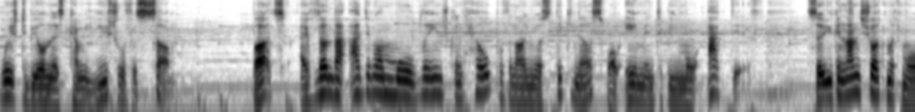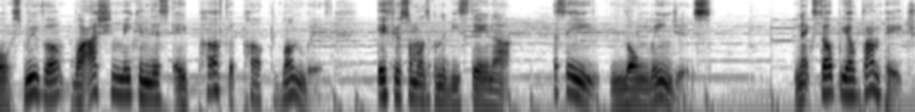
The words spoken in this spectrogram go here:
which to be honest can be useful for some. But I've learned that adding on more range can help with allowing your stickiness while aiming to be more active, so you can land shots much more smoother while actually making this a perfect perk to run with if you're someone that's going to be staying at, let's say, long ranges. Next up we have Rampage,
